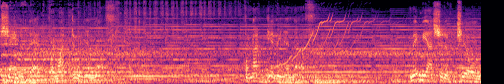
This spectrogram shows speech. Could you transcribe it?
ashamed of that for not doing enough. For not giving enough. Maybe I should have killed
